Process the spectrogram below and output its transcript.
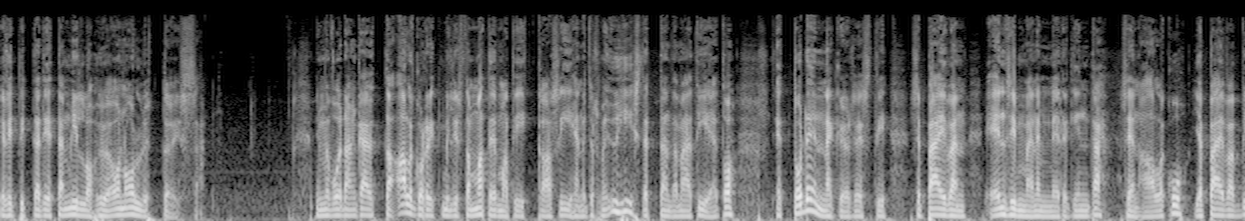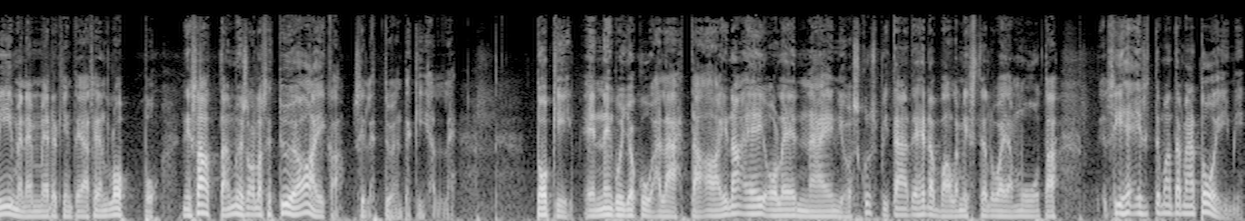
ja sitten pitää tietää, milloin hyö on ollut töissä. Niin me voidaan käyttää algoritmillista matematiikkaa siihen, että jos me yhdistetään tämä tieto, että todennäköisesti se päivän ensimmäinen merkintä, sen alku, ja päivän viimeinen merkintä ja sen loppu, niin saattaa myös olla se työaika sille työntekijälle. Toki, ennen kuin joku älähtää, aina ei ole näin, joskus pitää tehdä valmistelua ja muuta, siihen ei sitten vaan tämä toimi,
